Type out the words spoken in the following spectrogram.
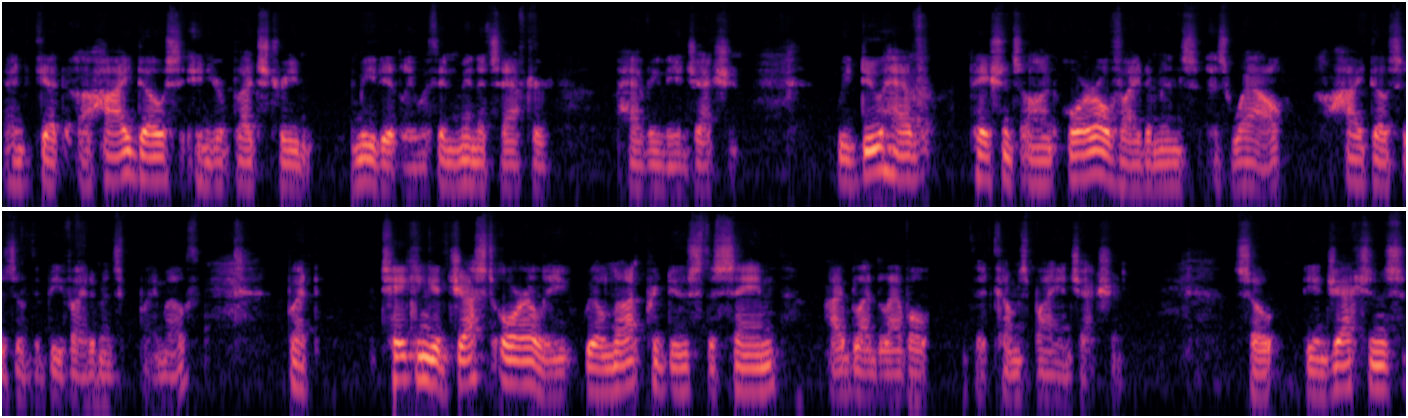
and get a high dose in your bloodstream immediately, within minutes after having the injection. We do have patients on oral vitamins as well, high doses of the B vitamins by mouth, but taking it just orally will not produce the same high blood level that comes by injection. So the injections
